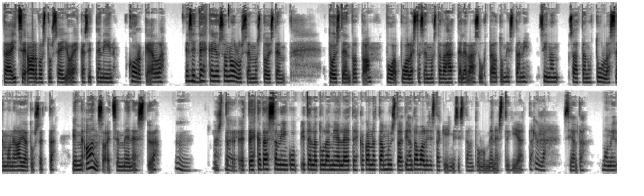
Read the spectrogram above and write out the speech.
tämä itsearvostus ei ole ehkä sitten niin korkealla. Ja mm-hmm. sitten ehkä jos on ollut semmoista toisten, toisten tota, puolesta semmoista vähättelevää suhtautumista, niin siinä on saattanut tulla semmoinen ajatus, että emme ansaitse menestyä. Mm. Että, että ehkä tässä niin kuin itsellä tulee mieleen, että ehkä kannattaa muistaa, että ihan tavallisistakin ihmisistä on tullut menestyjiä. Että Kyllä. Sieltä moni,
